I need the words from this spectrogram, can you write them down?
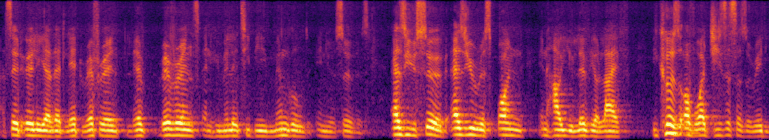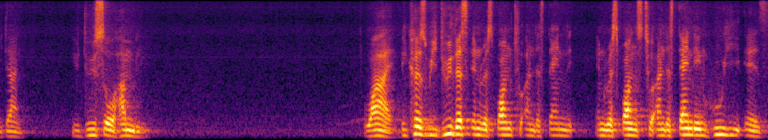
I said earlier that let reverence and humility be mingled in your service. As you serve, as you respond in how you live your life, because of what Jesus has already done, you do so humbly. Why? Because we do this in response to understand, in response to understanding who He is,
